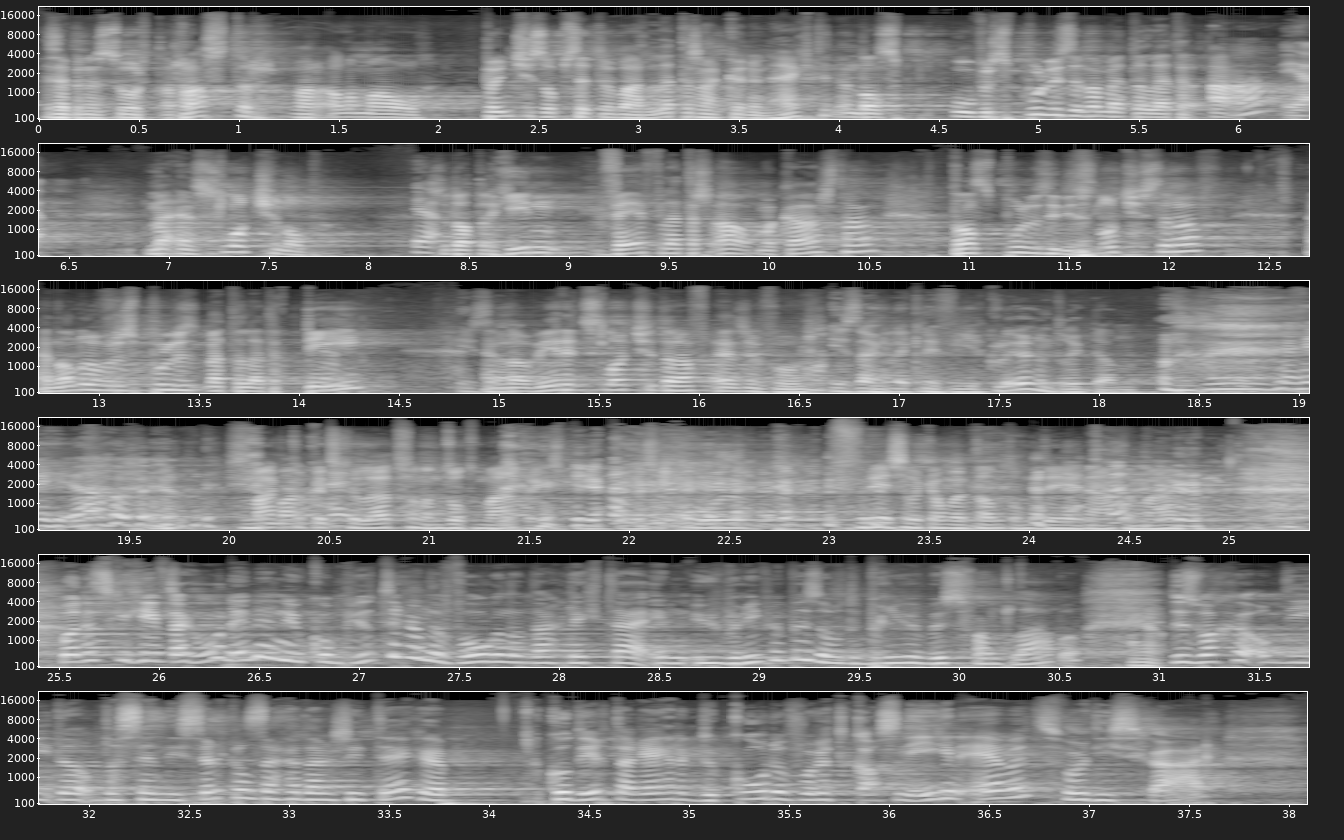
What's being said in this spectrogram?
ze hebben een soort raster waar allemaal puntjes op zitten waar letters aan kunnen hechten. En dan sp- overspoelen ze dan met de letter A Ja. met een slotje op. Ja. Zodat er geen vijf letters A op elkaar staan. Dan spoelen ze die slotjes eraf. En dan overspoelen ze het met de letter T. En dan weer het slotje eraf enzovoort. Is dat gelijk een vierkleurendruk dan? ja. Maakt ook het geluid van een dot matrix. Dat is gewoon vreselijk ambetant om DNA te maken. Maar dus je geeft dat gewoon in in je computer en de volgende dag ligt dat in uw brievenbus of de brievenbus van het labo. Dus wat je op die, dat, dat zijn die cirkels dat je daar ziet. Hè. Je codeert daar eigenlijk de code voor het Cas9-eiwit, voor die schaar.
